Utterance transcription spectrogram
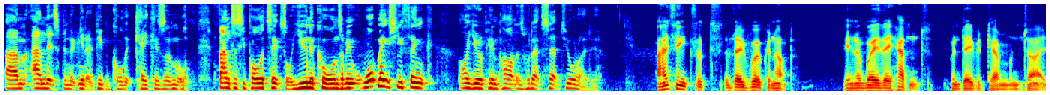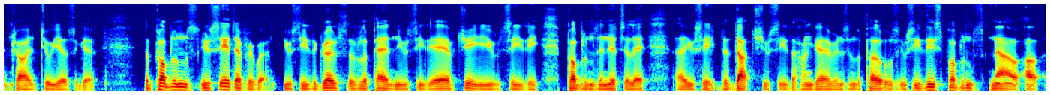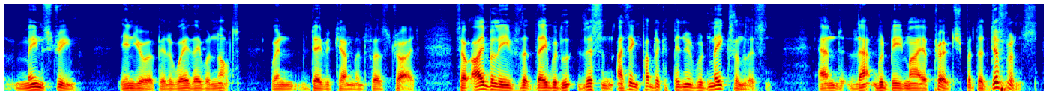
Um, and it's been, you know, people call it cakeism or fantasy politics or unicorns. I mean, what makes you think our European partners would accept your idea? I think that they've woken up in a way they hadn't when David Cameron tried, tried two years ago. The problems, you see it everywhere. You see the growth of Le Pen, you see the AfD, you see the problems in Italy, uh, you see the Dutch, you see the Hungarians and the Poles. You see these problems now are mainstream in Europe in a way they were not when David Cameron first tried. So I believe that they would listen. I think public opinion would make them listen. And that would be my approach. But the difference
